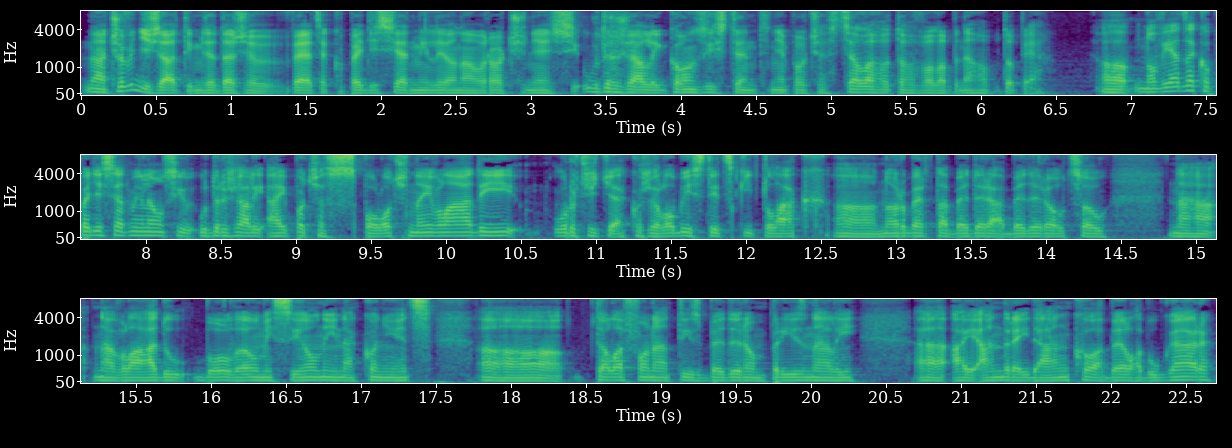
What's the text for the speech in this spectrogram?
No a čo vidíš za tým teda, že viac ako 50 miliónov ročne si udržali konzistentne počas celého toho volebného obdobia? No viac ako 50 miliónov si udržali aj počas spoločnej vlády. Určite akože lobistický tlak Norberta Bedera a Bederovcov na, na vládu bol veľmi silný. Nakoniec telefonáty s Bederom priznali aj Andrej Danko a Bela Bugár.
